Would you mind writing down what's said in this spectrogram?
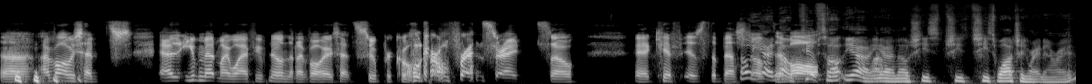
Uh, I've always had. As you've met my wife, you've known that I've always had super cool girlfriends, right? So, uh, Kif is the best Oh of yeah, them no, all. Kip's all, yeah, yeah, no, she's she's she's watching right now, right?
